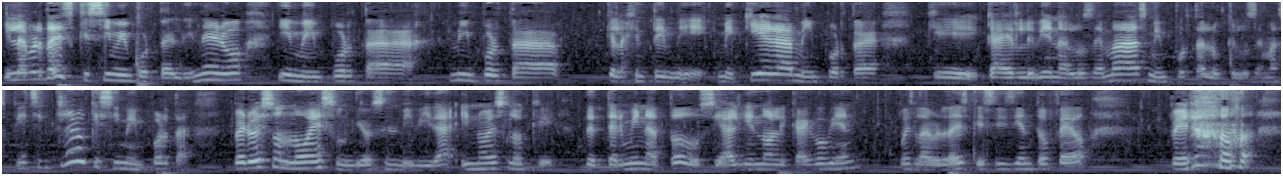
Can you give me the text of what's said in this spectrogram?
y la verdad es que sí me importa el dinero y me importa, me importa que la gente me, me quiera, me importa que caerle bien a los demás, me importa lo que los demás piensen. Claro que sí me importa, pero eso no es un Dios en mi vida y no es lo que determina todo. Si a alguien no le caigo bien, pues la verdad es que sí siento feo, pero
